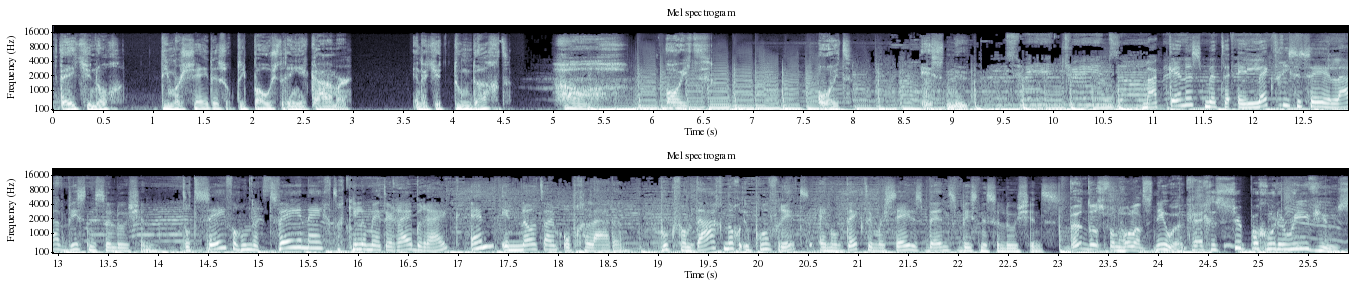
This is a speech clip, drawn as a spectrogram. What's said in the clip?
Weet je nog? Die Mercedes op die poster in je kamer. En dat je toen dacht... Oh, ooit. Ooit is nu. Maak kennis met de elektrische CLA Business Solution. Tot 792 kilometer rijbereik en in no time opgeladen. Boek vandaag nog uw proefrit en ontdek de Mercedes-Benz Business Solutions. Bundels van Hollands Nieuwe krijgen supergoede reviews.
